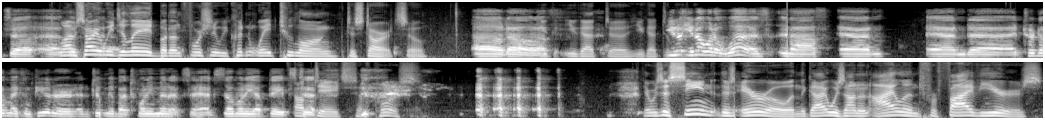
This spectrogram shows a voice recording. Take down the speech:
So. Uh, Well, I'm but, sorry we uh, delayed, but unfortunately we couldn't wait too long to start. So Oh no, no. you, you got uh, you got. You know, you know what it was enough, and and uh, I turned on my computer, and it took me about 20 minutes. It had so many updates. To, updates, of course. there was a scene. There's Arrow, and the guy was on an island for five years,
